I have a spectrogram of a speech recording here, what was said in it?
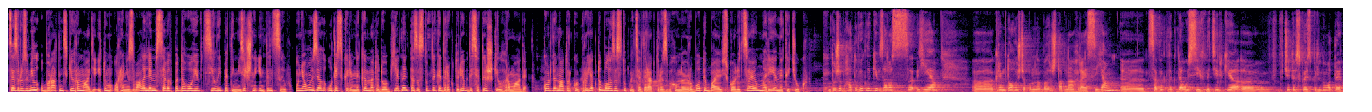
Це зрозуміло у Боратинській громаді, і тому організували для місцевих педагогів цілий п'ятимісячний інтенсив. У ньому взяли участь керівники методу об'єднань та заступники директорів 10 шкіл громади. Координаторкою проєкту була заступниця директора з виховної роботи Баївського ліцею Марія Никитюк. Дуже багато викликів зараз є. Е, Крім того, що повномасштабна агресія, е, це виклик для усіх, не тільки е, вчительської спільноти,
